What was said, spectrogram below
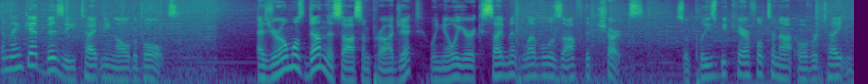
and then get busy tightening all the bolts. As you're almost done this awesome project, we know your excitement level is off the charts, so please be careful to not over tighten.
